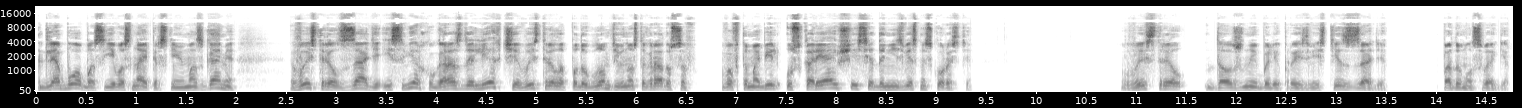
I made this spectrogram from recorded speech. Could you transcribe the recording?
Для Боба с его снайперскими мозгами выстрел сзади и сверху гораздо легче выстрела под углом 90 градусов в автомобиль, ускоряющийся до неизвестной скорости. Выстрел должны были произвести сзади, — подумал Свегер.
